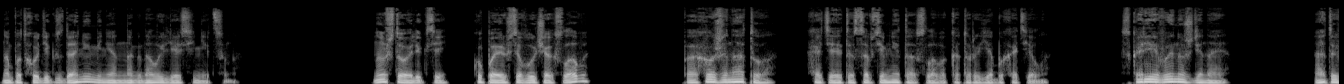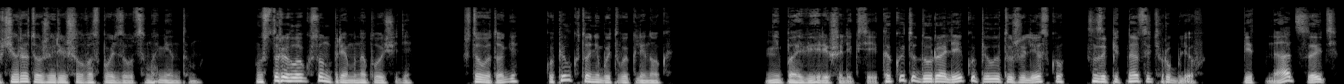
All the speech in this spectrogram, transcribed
На подходе к зданию меня нагнал Илья Синицын. «Ну что, Алексей, купаешься в лучах славы?» «Похоже на то, хотя это совсем не та слава, которую я бы хотела. Скорее, вынужденная. А ты вчера тоже решил воспользоваться моментом. Устроил аукцион прямо на площади. Что в итоге? Купил кто-нибудь твой клинок? Не поверишь, Алексей, какой-то дуралей купил эту железку за 15 рублев. 15?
